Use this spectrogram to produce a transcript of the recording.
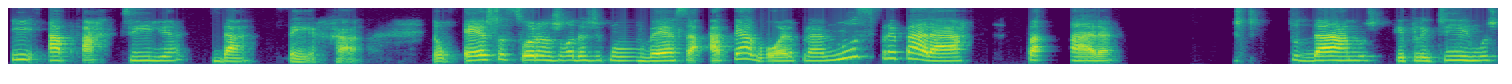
e a partilha da terra. Então, estas foram as rodas de conversa até agora para nos preparar para estudarmos, refletirmos,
